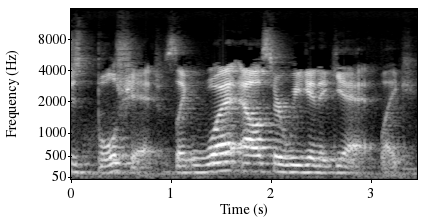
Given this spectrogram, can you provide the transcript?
just bullshit. It's like what else are we to get? Like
